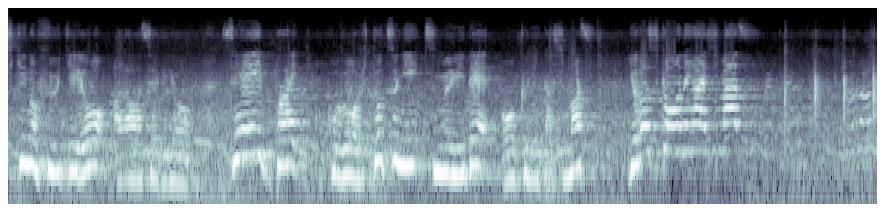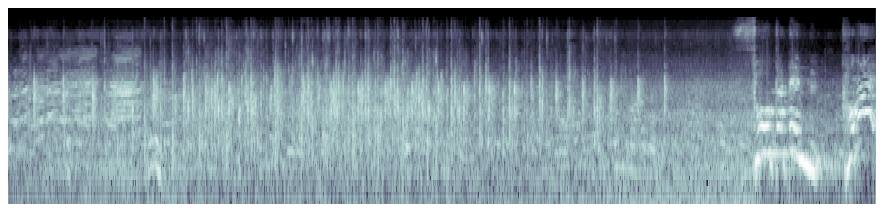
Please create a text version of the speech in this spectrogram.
四季の風景を表せるよう精一杯心を一つに紡いでお送りいたします。よろしくお願いします。草加天狗構え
